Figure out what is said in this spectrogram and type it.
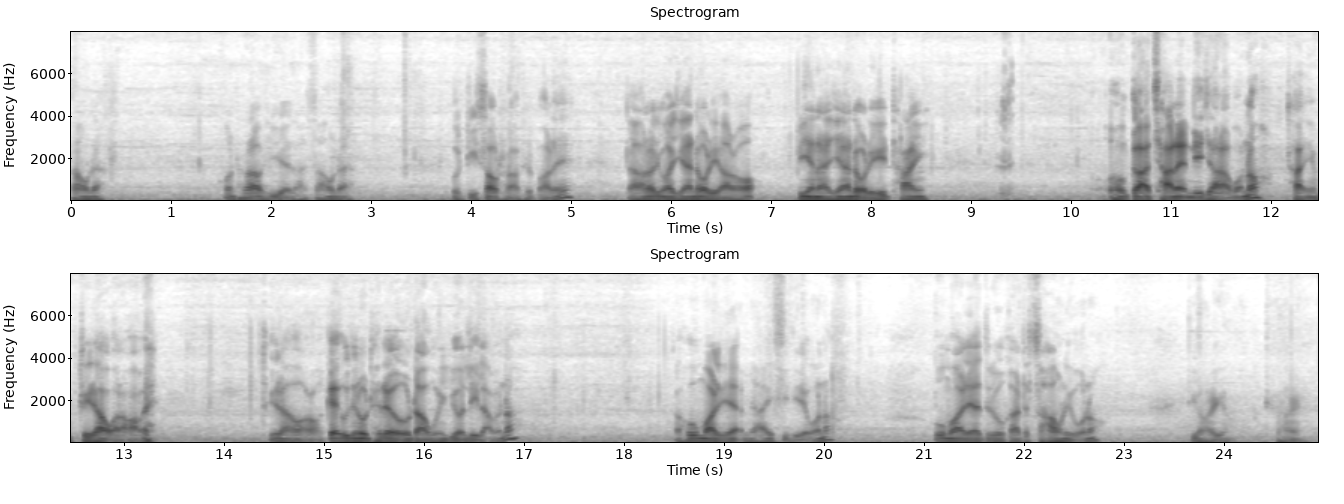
ဇောင်းတန်းခွန်ထက်လောက်ရှိတဲ့ဒါဇောင်းတန်းကိုတိဆောက်ထားတာဖြစ်ပါတယ်ဒါကတော့ဒီမှာရန်တော်တွေကတော့ဗီယက်နမ်ရန်တော်တွေထိုင်းဟိုကာချာနဲ့နေကြတာပေါ့နော်ထိုင်းထေရဝါဒပါပဲထေရဝါဒကဲဦးဇင်းတို့ထဲထဲကိုတာဝင်ပြီးတော့လေ့လာမယ်နော်အ ဟိုမာတွေလည်းအများကြီးရှိသေးတယ်ပေါ့နော်ဟိုမာတွေကသူတို့ကတစောင်းတွေပေါ့နော်ဒီဟာတွေရောဒီဟာတွေ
